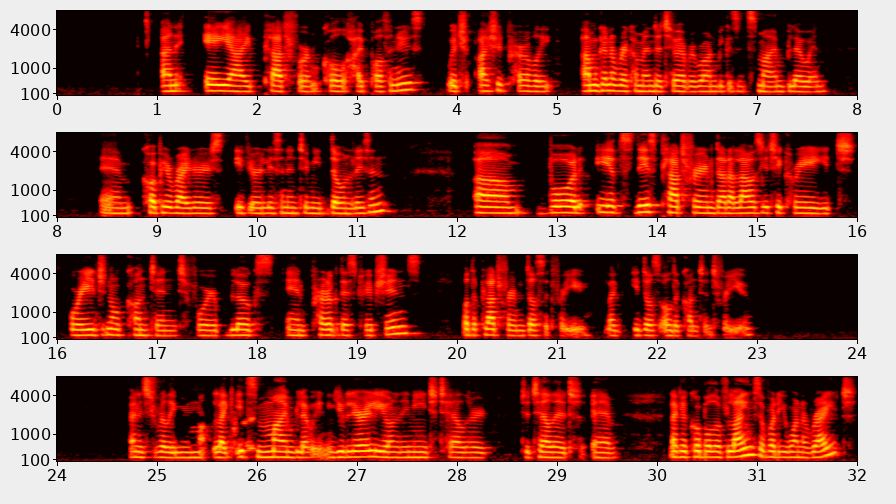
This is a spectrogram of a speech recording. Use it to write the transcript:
an AI platform called Hypotenuse, which I should probably I'm gonna recommend it to everyone because it's mind blowing. Um, copywriters, if you're listening to me, don't listen um, but it's this platform that allows you to create original content for blogs and product descriptions, but the platform does it for you. Like it does all the content for you. And it's really like it's mind blowing. You literally only need to tell her to tell it um, like a couple of lines of what you want to write,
